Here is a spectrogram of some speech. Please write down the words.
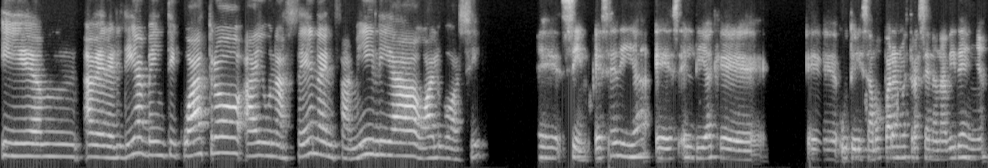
Y em, a ver, el día 24 hay una cena en familia o algo así. Eh, sí, ese día es el día que eh, utilizamos para nuestra cena navideña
